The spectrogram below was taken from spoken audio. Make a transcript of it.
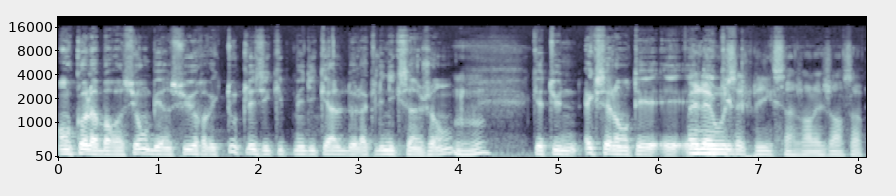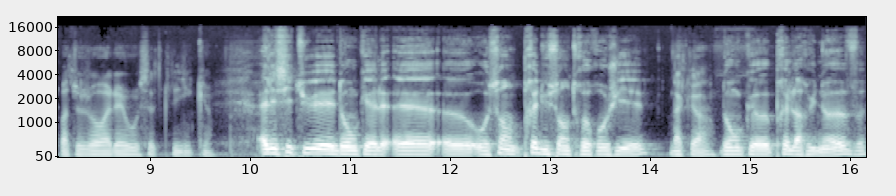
en collaboration, bien sûr, avec toutes les équipes médicales de la clinique Saint-Jean. Mhm. qui est une excellente équipe. Elle est où cette clinique Saint-Jean? Les gens ne savent pas toujours. Elle est où cette clinique? Elle est située donc elle, euh, au centre, près du centre Rogier. D'accord. Donc euh, près de la rue Neuve.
